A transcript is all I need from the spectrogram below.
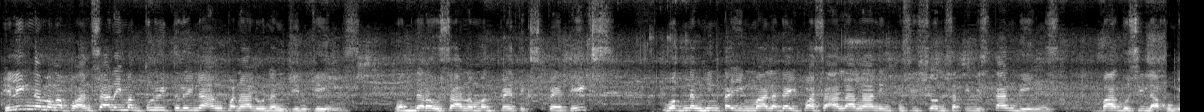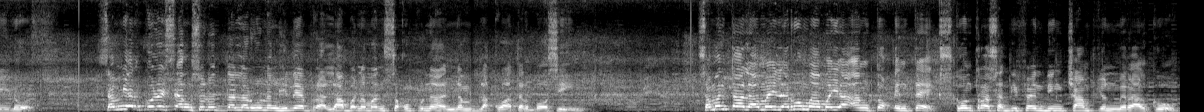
Hiling na mga fans, sana'y magtuloy-tuloy na ang panalo ng Gin Kings. Huwag na raw sanang magpetiks-petiks Huwag nang hintaying malagay pa sa alanganing posisyon sa team standings bago sila kumilos. Sa Miyerkules ang sunod na laro ng Hinebra laban naman sa kupunan ng Blackwater Bossing. Samantala, may laro mamaya ang Talk and Text kontra sa defending champion Meralco.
